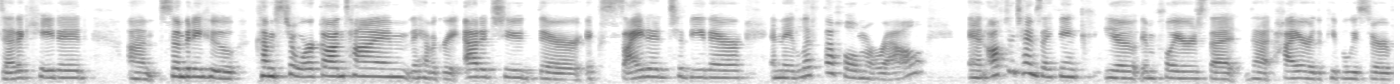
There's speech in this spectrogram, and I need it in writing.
dedicated Um, somebody who comes to work on time, they have a great attitude, they're excited to be there, and they lift the whole morale. And oftentimes, I think you know employers that that hire the people we serve,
